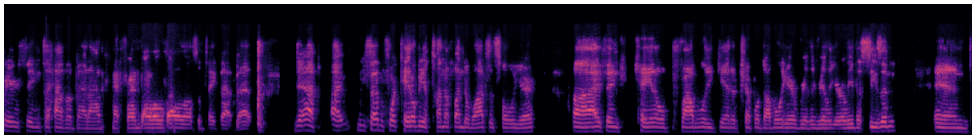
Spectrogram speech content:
fair thing to have a bet on my friend. I will i will also take that bet yeah, I, we said before, Cade will be a ton of fun to watch this whole year. Uh, I think Cade will probably get a triple double here really, really early this season, and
